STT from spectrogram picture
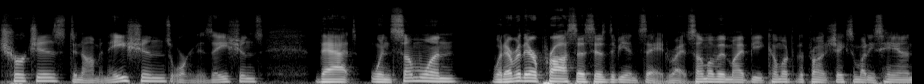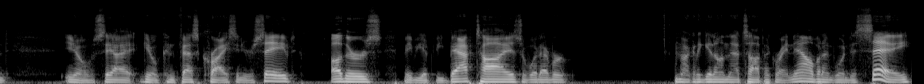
churches, denominations, organizations that when someone, whatever their process is to be saved, right? Some of it might be come up to the front, shake somebody's hand, you know, say I, you know, confess Christ and you're saved. Others, maybe you have to be baptized or whatever. I'm not going to get on that topic right now, but I'm going to say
